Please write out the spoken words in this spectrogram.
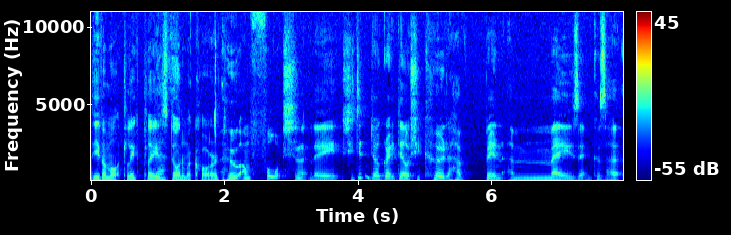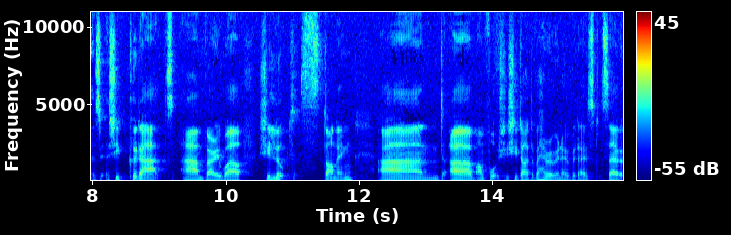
Eva Mottley plays Yes. Donna McCord. who unfortunately she didn't do a great deal. She could have been amazing because she could act um, very well. She looked stunning, and um, unfortunately, she died of a heroin overdose. So,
